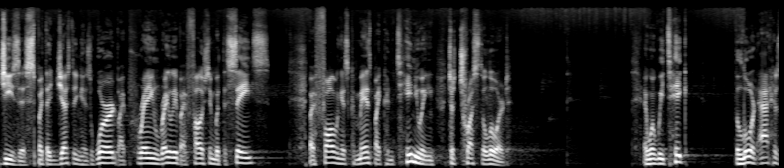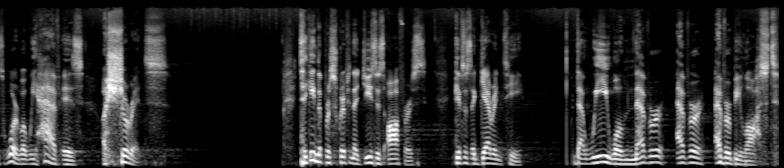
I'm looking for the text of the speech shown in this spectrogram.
Jesus by digesting his word, by praying regularly, by fellowship with the saints, by following his commands, by continuing to trust the Lord. And when we take the Lord at His word, what we have is assurance. Taking the prescription that Jesus offers gives us a guarantee that we will never, ever, ever be lost.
